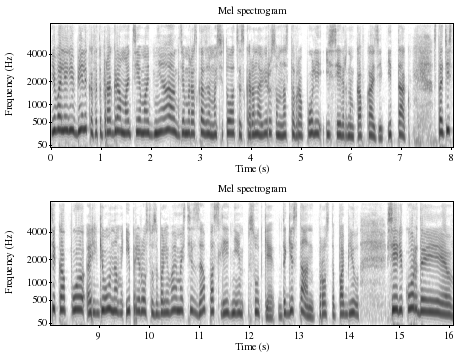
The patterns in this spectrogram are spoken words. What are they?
И Валерий Беликов. Это программа «Тема дня», где мы рассказываем о ситуации с коронавирусом на Ставрополе и Северном Кавказе. Итак, статистика по регионам и приросту заболеваемости за последние сутки. Дагестан просто побил все рекорды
